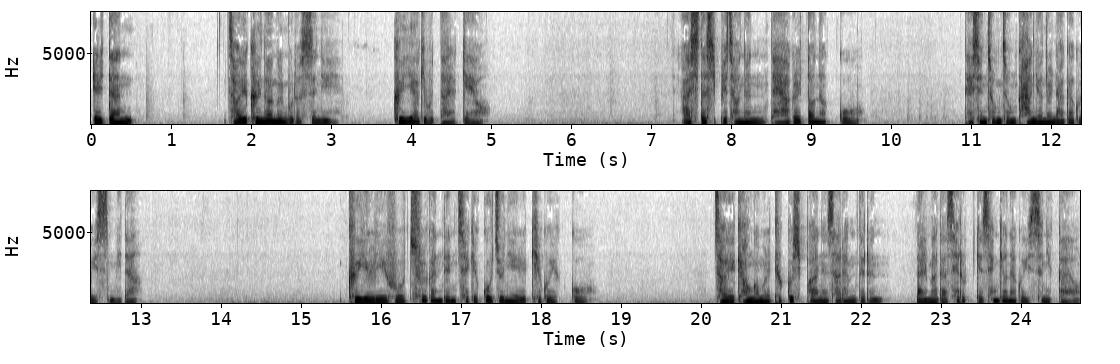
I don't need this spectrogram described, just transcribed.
일단 저희 근황을 물었으니 그 이야기부터 할게요. 아시다시피 저는 대학을 떠났고 대신 종종 강연을 나가고 있습니다. 그 일 이후 출간된 책이 꾸준히 읽히고 있고 저의 경험을 듣고 싶어 하는 사람들은 날마다 새롭게 생겨나고 있으니까요.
